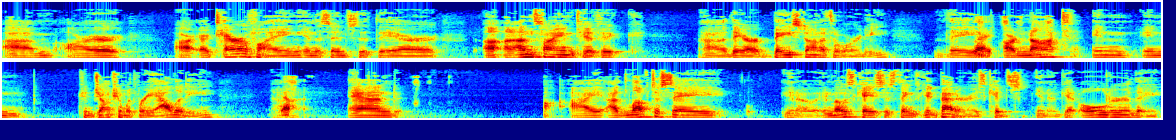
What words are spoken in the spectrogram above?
um, are, are, are terrifying in the sense that they are uh, unscientific. Uh, they are based on authority. They right. are not in in conjunction with reality. Yep. Uh, and I, I'd love to say you know, in most cases, things get better as kids, you know, get older. They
